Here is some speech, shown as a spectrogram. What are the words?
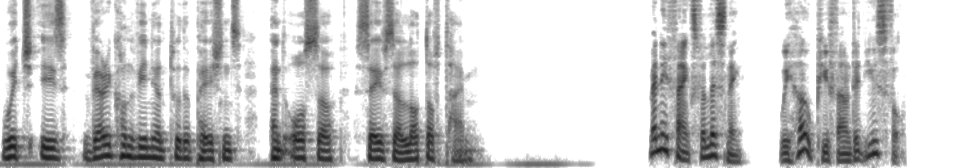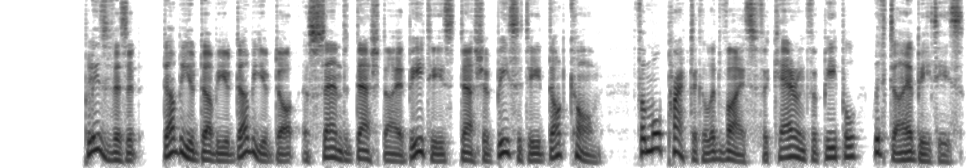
which is very convenient to the patients and also saves a lot of time. Many thanks for listening. We hope you found it useful. Please visit www.ascend-diabetes-obesity.com for more practical advice for caring for people with diabetes.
